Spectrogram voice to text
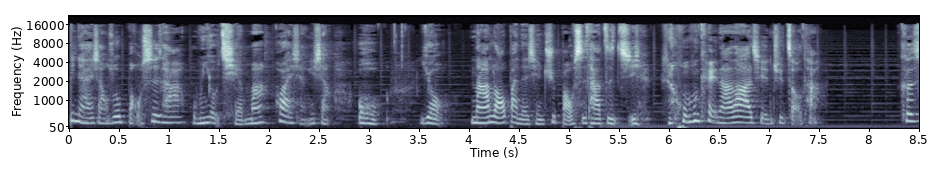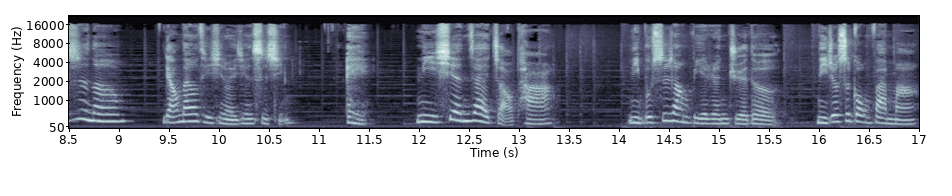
心里还想说保释他，我们有钱吗？后来想一想，哦，有拿老板的钱去保释他自己，然后我们可以拿他的钱去找他。可是呢，杨丹又提醒了一件事情，哎，你现在找他，你不是让别人觉得你就是共犯吗？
